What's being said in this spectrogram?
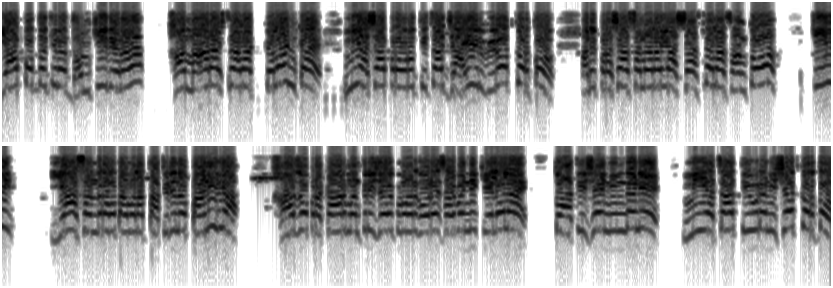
या पद्धतीनं धमकी देणं हा महाराष्ट्राला कलंक आहे. मी अशा प्रवृत्तीचा जाहीर विरोध करतो आणि प्रशासनाला या शासनाला सांगतो की या संदर्भात आम्हाला तातडीनं पाणी द्या. हा जो प्रकार मंत्री जयकुमार गोरे साहेबांनी केलेला आहे तो अतिशय निंदनीय. आहे. मी याचा तीव्र निषेध करतो.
